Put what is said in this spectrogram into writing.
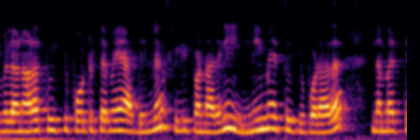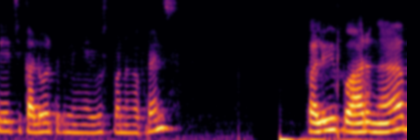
இவ்வளோ நாளாக தூக்கி போட்டுட்டோமே அப்படின்னு ஃபீல் பண்ணாதீங்க. இனிமேல் தூக்கி போடாத. இந்த மாதிரி தேய்ச்சி கழுவுறதுக்கு நீங்கள் யூஸ் பண்ணுங்கள் ஃப்ரெண்ட்ஸ் கழுவி பாருங்கள்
